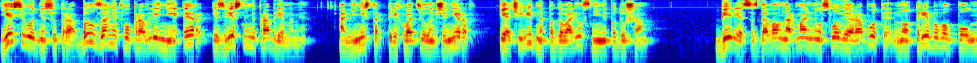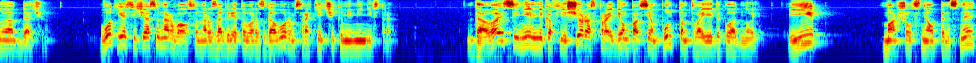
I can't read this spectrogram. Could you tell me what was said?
Я сегодня с утра был занят в управлении «Р» известными проблемами, а министр перехватил инженеров и, очевидно, поговорил с ними по душам. Берия создавал нормальные условия работы, но требовал полную отдачу. Вот я сейчас и нарвался на разогретого разговором с ракетчиками министра – «Давай, Синельников, еще раз пройдем по всем пунктам твоей докладной. И...» Маршал снял пенсне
